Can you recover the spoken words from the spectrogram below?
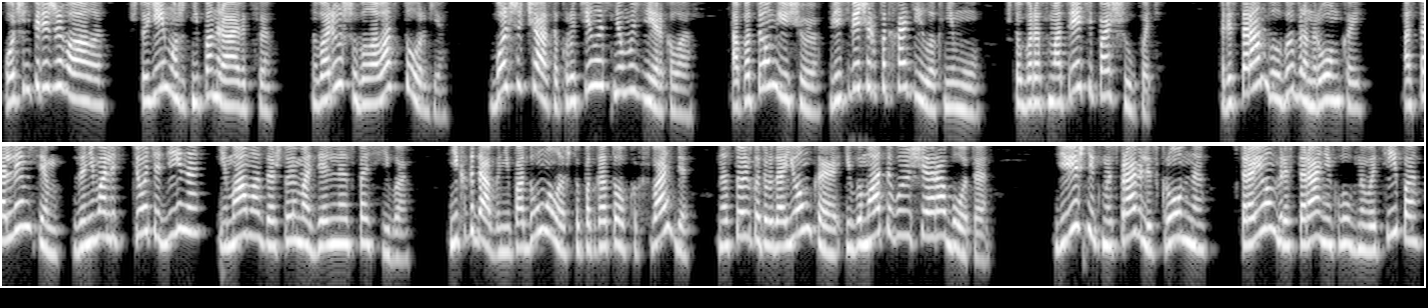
Очень переживала, что ей может не понравиться, но Варюша была в восторге. Больше часа крутилась в нем у зеркала, а потом еще весь вечер подходила к нему, чтобы рассмотреть и пощупать. Ресторан был выбран Ромкой. Остальным всем занимались тетя Дина и мама, за что им отдельное спасибо. Никогда бы не подумала, что подготовка к свадьбе Настолько трудоемкая и выматывающая работа. Девишник мы справили скромно, втроем в ресторане клубного типа,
